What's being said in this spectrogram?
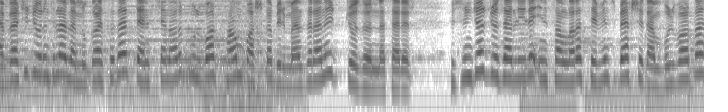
Əvvəlki görüntülərlə müqayisədə dənizkənarı bulvar tam başqa bir mənzərəni göz önünə sərir. Hüsüngər gözəlliyi ilə insanlara sevinc bəxş edən bulvarda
